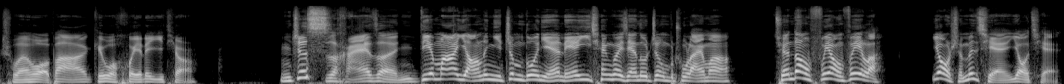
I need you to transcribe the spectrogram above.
说完，我爸给我回了一条：“你这死孩子，你爹妈养了你这么多年，连一千块钱都挣不出来吗？全当抚养费了，要什么钱？要钱？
